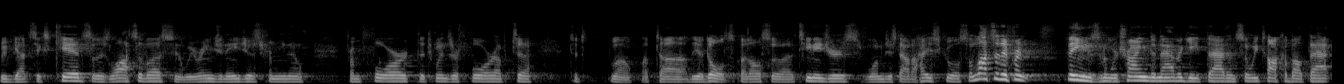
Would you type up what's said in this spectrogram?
We've got six kids, so there's lots of us, and we range in ages from you know from four. The twins are four up to to well up to uh, the adults, but also uh, teenagers. One just out of high school. So lots of different things, and we're trying to navigate that. And so we talk about that,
